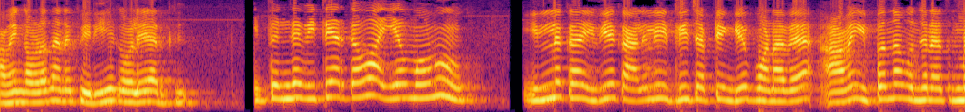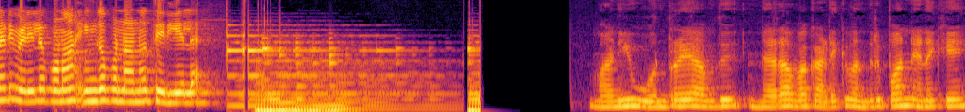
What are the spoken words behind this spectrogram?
அவன் கவலை எனக்கு பெரிய கவலையாக இருக்கு. இப்போ இந்த வீட்டிலே இருக்காவோ ஐயா மோனும் இல்லக்கா இவ்விய இட்லி சாப்பிட்டு இங்கேயே போனாவே. அவன் இப்போ தான் கொஞ்ச நேரத்துக்கு முன்னாடி வெளியில போனான். எங்கே போனானோ தெரியல. மணி ஒன்றரை ஆகுது நேரம் அவள் கடைக்கு வந்திருப்பான்னு நினைக்கேன்.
